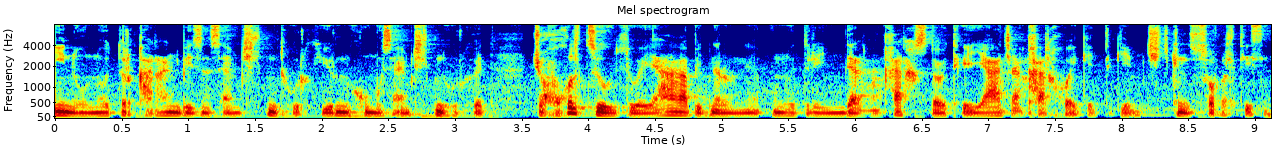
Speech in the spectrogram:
энэ өнөөдөр гарааны бизнес амжилтанд хүрэх, ер нь хүмүүс амжилтанд хүрэхэд жохол зүйл вэ? Яагаад бид нар өнөөдөр энэ дээр анхаарах ёстой вэ? Тэгээ яаж анхаарах вэ гэдэг юм жижигхэн сургалт хийсэн.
